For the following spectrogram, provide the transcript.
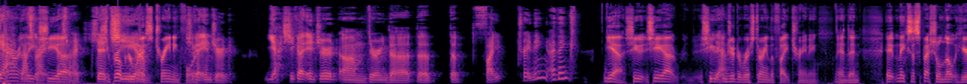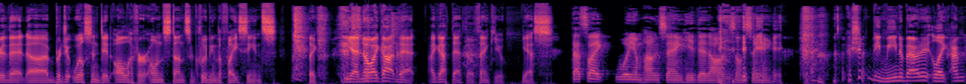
Yeah, Apparently, that's right. she that's uh, right. she Then broke her um, wrist training for She it. got injured. Yeah, she got injured um during the the the fight training. I think. Yeah, she she got she Yeah. injured her wrist during the fight training, and then it makes a special note here that uh, Bridgette Wilson did all of her own stunts, including the fight scenes. Like, yeah, no, I got that. I got that though. Thank you. Yes, That's like William Hung saying he did all of his own singing. I shouldn't be mean about it. Like, I'm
